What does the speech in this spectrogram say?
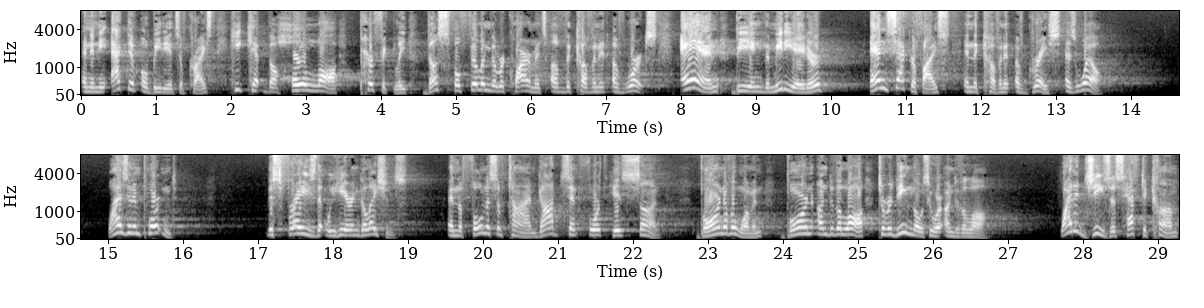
And in the active obedience of Christ, he kept the whole law perfectly, thus fulfilling the requirements of the covenant of works and being the mediator and sacrifice in the covenant of grace as well. Why is it important? This phrase that we hear in Galatians. In the fullness of time, God sent forth his son, born of a woman, born under the law, to redeem those who are under the law. Why did Jesus have to come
